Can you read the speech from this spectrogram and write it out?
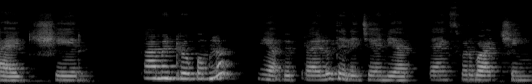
లైక్ షేర్ కామెంట్ రూపంలో మీ అభిప్రాయాలు తెలియజేయండి యార్. Thanks for watching.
